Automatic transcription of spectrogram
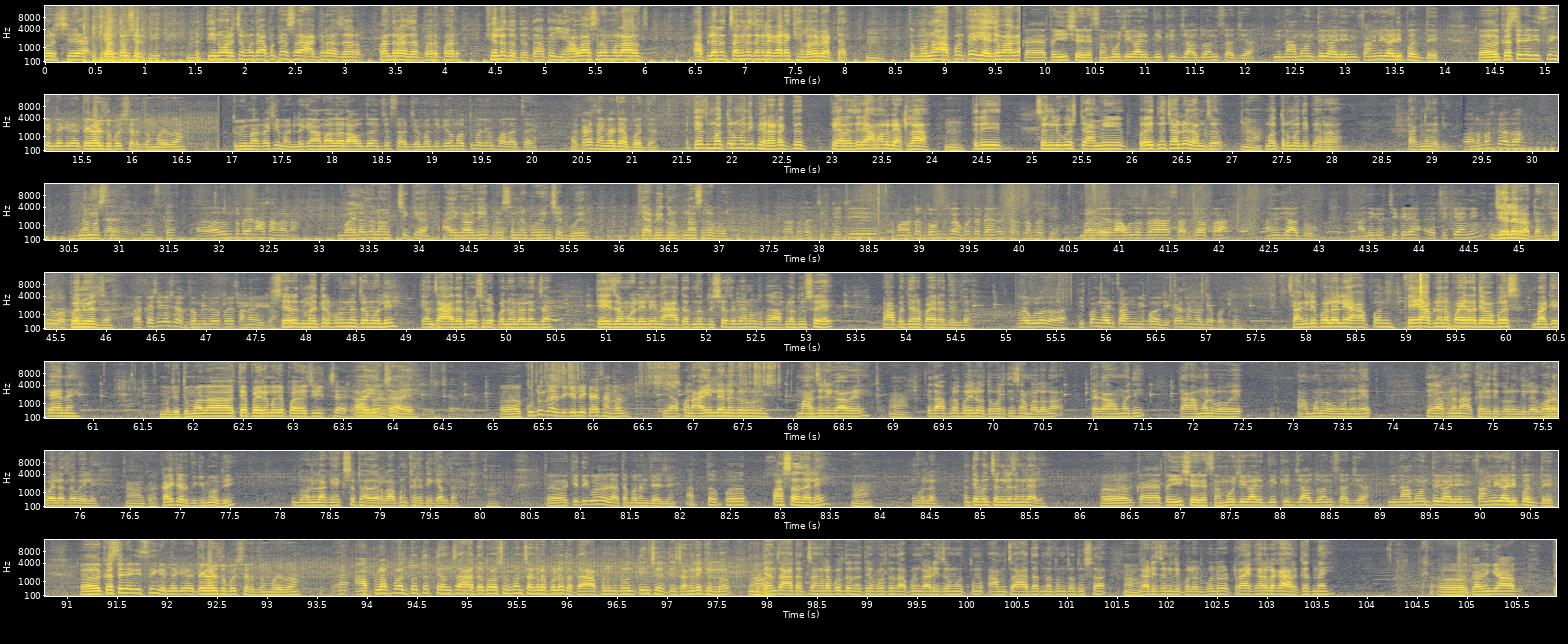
वर्ष खेळतो शर्ती तर तीन वर्षामध्ये आपण कसं अकरा हजार पंधरा हजार पर पर खेळत होतं. तर आता ह्या वासरामुळे आज आपल्याला चांगल्या चांगल्या गाड्या खेळायला भेटतात. तर म्हणून आपण काय याच्या मागं काय आता ही शर्यत समोरची गाडी देखील जादू आणि सर्जा. ही नामवंत गाडी आणि चांगली गाडी पलते. कसं काय डिसिजन घेतलं की त्या गाडीसोबत शर्यत जमवायला तुम्ही मगाशी म्हटलं की आम्हाला राहुलदांच्या सर्जेमध्ये किंवा मथुमध्ये पण पळायचं आहे. काय सांगाल त्याबद्दल? तेच मथुरमध्ये फेरा टाकतात. फेरा जरी आम्हाला भेटला. तरी चांगली गोष्ट आम्ही प्रयत्न चालू आहेत आमचं. मथुरमध्ये फेरा. टाकण्यासाठी. अं, नमस्कार दादा. नमस्कार. नमस्कार. अं, दादा तुमचं पहिलं नाव सांगा ना. बैलाचं नाव चिक्या आई गावदेवी प्रसन्न गोविंद शेठ भोईर कॅबी ग्रुप नासरापूर. अं, दादा चिक्क्याची मला वाटतं दोन दिवस अगोदर बँगलोर शर्यत जमली होती. बरोबर. ते राहुलचा सर्जा होता आणि जादू. आणि इकडे चिकड्या चिक्की आणि जेलर होता. जेलर होता. पनवेलचा. अं, कशी काय शर्यत जमली? त्याला पहिलं सांगा ना एकदा. शरद मैत्रीपूर्ण जमवले. त्यांचा आदात वासरू आहे पनवेलवाल्यांचा. ते जमवलेले ना आदातनं दुसऱ्याचा बॅनर होता. आपला दुसरा आहे. मग आपण त्यांना पायरा दिला चांगला बोला दादा. ती पण गाडी चांगली पळाली. काय सांगाल त्याबद्दल? चांगले पळाले आपण ते आपल्याला पायरा द्यावा बस बाकी काय नाही. म्हणजे तुम्हाला त्या पैऱ्यामध्ये पळायची इच्छा आहे? हा इच्छा आहे. अं, कुठून खरेदी केली काय सांगाल? हे आपण अहिल्यानगरवरून मांजरी गाव आहे. हां. तिथं आपलं बैल होतं वरती सांभाळायला. त्या गावामध्ये तर अमोल भाऊ आहे. अमोल भाऊ म्हणून आहेत. ते आपल्याला हा खरेदी करून दिलं घोडा बैलातला बैल आहे. हां का? काय खरेदी किंमत होती? दोन लाख एकसष्ट हजारला आपण खरेदी केला होता हां. तर किती गोळ झाले आतापर्यंत याचे आत्ता परत पाच सहा झाले. हां. गुलाल. आणि ते पण चांगले चांगले आले. काय आता ही शर्यत समोरची गाडी देखील जादू आणि सर्जा. ही नामवंत गाडी आणि चांगली गाडी पळते अं, कसं काय डिसिजन घेतलं की त्या गाडीसोबत शर्यत जमवायला आ- आपला पळतो तर त्यांचा आदात वासूर पण चांगला पळत होता. आपण दोन तीन शर्ती चांगले खेळलो. त्यांचा आदात चांगला पळत होता. ते बोलतात आपण गाडी जमवू तुम आमचा आदात ना तुमचा दुसरा. गाडी चांगली पळल बोलो ट्राय करायला काय हरकत नाही. कारण की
